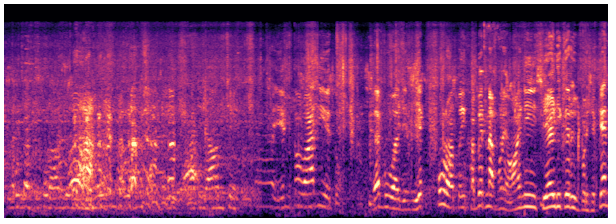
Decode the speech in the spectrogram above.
છે એક તો વાજી હતો વાજી એક કોણ હતો એ ખબર ના પડે આની સીઆઈડી કરવી પડશે કેમ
